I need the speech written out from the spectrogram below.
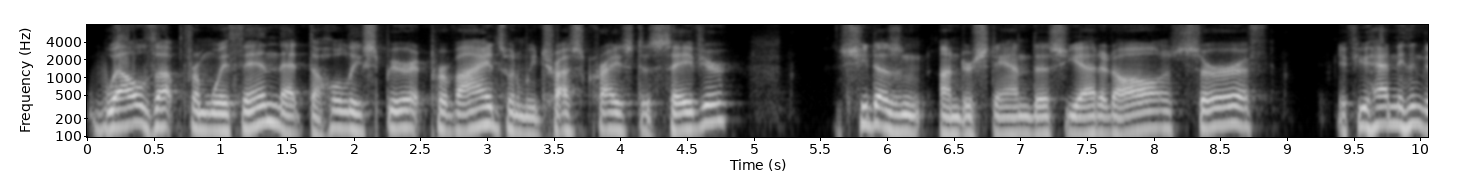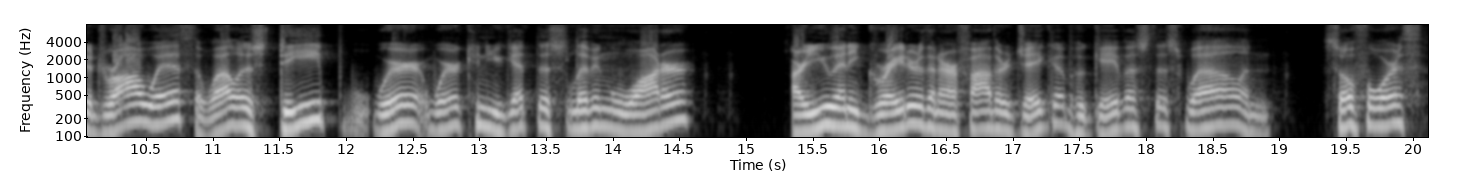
wells up from within that the Holy Spirit provides when we trust Christ as Savior. She doesn't understand this yet at all. Sir, if if you had anything to draw with, the well is deep. Where where can you get this living water? Are you any greater than our father Jacob who gave us this well and so forth?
